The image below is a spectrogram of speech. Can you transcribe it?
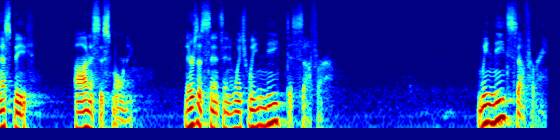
Let's be honest this morning. There's a sense in which we need to suffer. We need suffering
